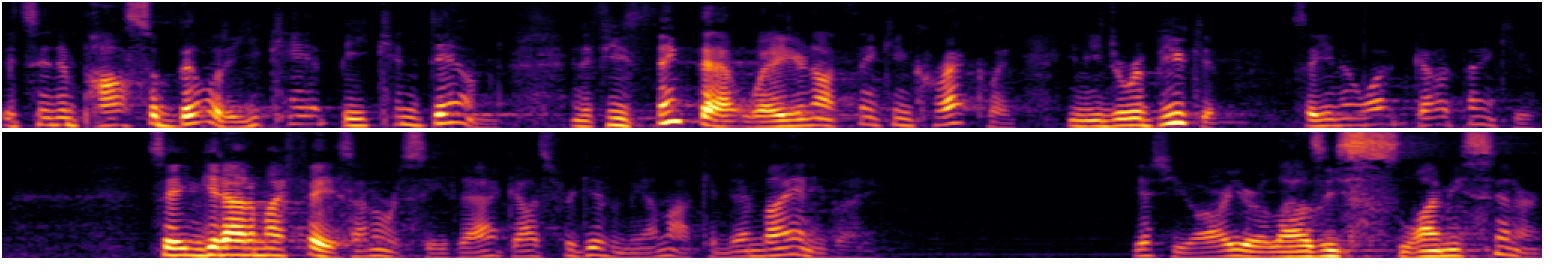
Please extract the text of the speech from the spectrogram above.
It's an impossibility. You can't be condemned. And if you think that way, you're not thinking correctly. You need to rebuke it. Say, you know what? God, thank you. Satan, get out of my face. I don't receive that. God's forgiven me. I'm not condemned by anybody. Yes, you are. You're a lousy, slimy sinner.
